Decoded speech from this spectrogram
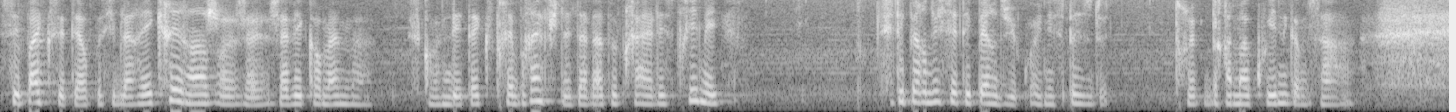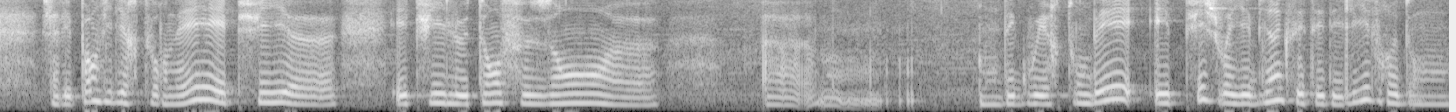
C'est pas que c'était impossible à réécrire, hein, j'avais quand même, c'est quand même des textes très brefs, je les avais à peu près à l'esprit, mais c'était perdu, c'était perdu, quoi. Une espèce de truc drama queen comme ça. J'avais pas envie d'y retourner. Et puis, euh, et puis le temps faisant, euh, euh, mon, dégoût est retombé. Et puis je voyais bien que c'était des livres dont,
